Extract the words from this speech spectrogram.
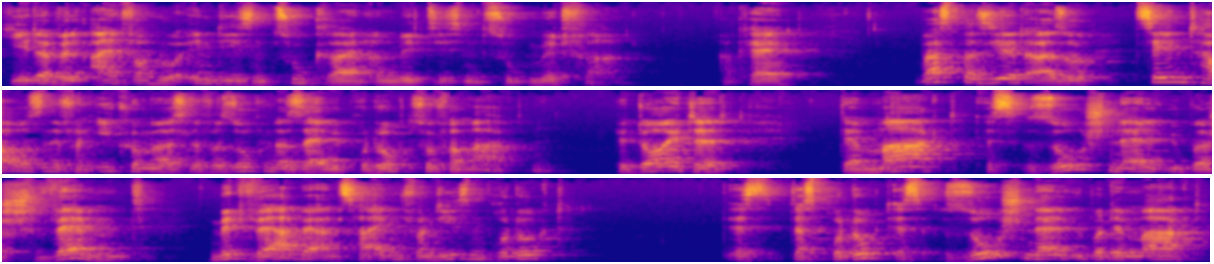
jeder will einfach nur in diesen Zug rein und mit diesem Zug mitfahren. Okay? Was passiert also? Zehntausende von E-Commercer versuchen dasselbe Produkt zu vermarkten. Bedeutet, der Markt ist so schnell überschwemmt mit Werbeanzeigen von diesem Produkt. Das Produkt ist so schnell über dem Markt,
